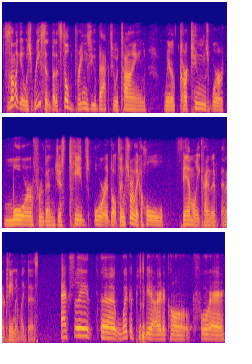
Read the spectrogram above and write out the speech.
So it's not like it was recent, but it still brings you back to a time where cartoons were more for than just kids or adults. It was sort of like a whole family kind of entertainment like this. Actually, the Wikipedia article for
